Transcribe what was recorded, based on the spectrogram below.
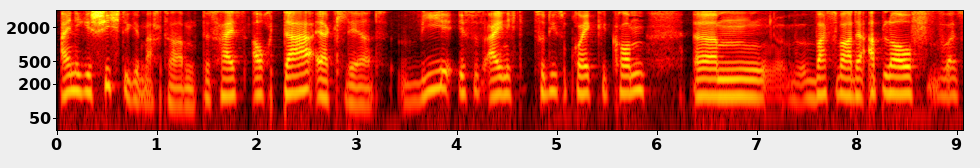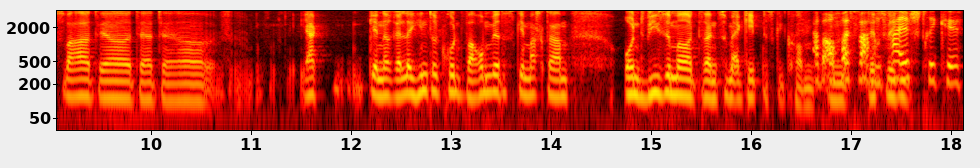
eine Geschichte gemacht haben. Das heißt, auch da erklärt, wie ist es eigentlich zu diesem Projekt gekommen? Ähm, was war der Ablauf? Was war der, der, der, ja, generelle Hintergrund, warum wir das gemacht haben? Und wie sind wir dann zum Ergebnis gekommen? Aber auch Und was waren deswegen- Fallstricke?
